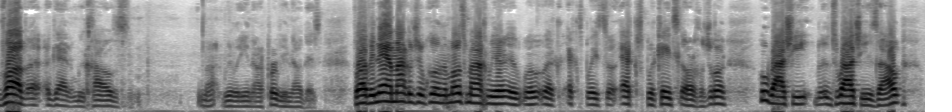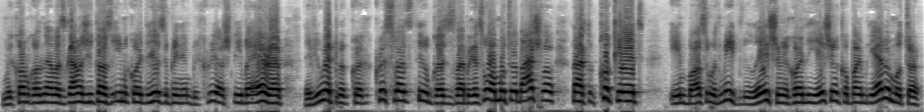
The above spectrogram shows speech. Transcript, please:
Vav uh, again, Michal's not really in our purview nowadays. Vav in the most machmir explicates explicates the Aruch who Rashi it's Rashi is out. Mikom kol nevas gamashi does even according to his opinion. B'kriya shtiva erev. If you rip Chris steel because it's like against wall mutar bashlo. You have to cook it in basa with meat. According to the combined with the.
